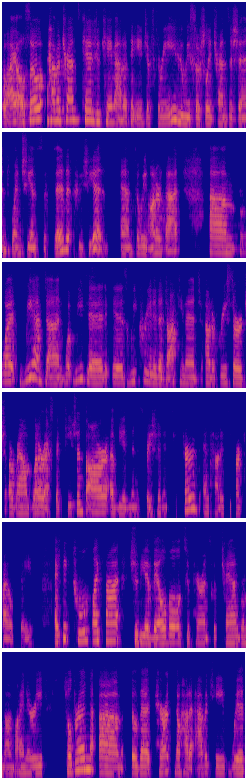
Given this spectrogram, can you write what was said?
So I also have a trans kid who came out at the age of three, who we socially transitioned when she insisted who she is. And so we honored that. Um, what we have done, what we did is we created a document out of research around what our expectations are of the administration and teachers and how to keep our child safe. I think tools like that should be available to parents with trans and non binary children um, so that parents know how to advocate with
